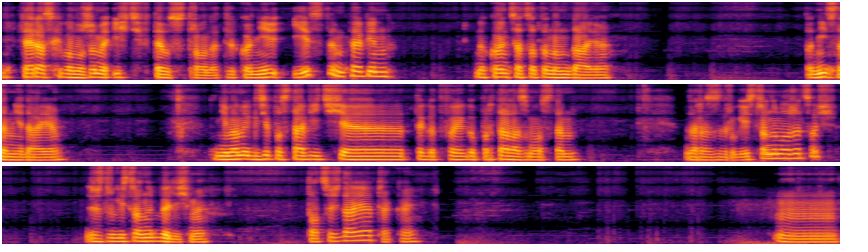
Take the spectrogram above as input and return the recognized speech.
I Teraz chyba możemy iść w tę stronę, tylko nie jestem pewien do końca, co to nam daje. To nic nam nie daje. Nie mamy gdzie postawić e, tego twojego portala z mostem. Zaraz z drugiej strony może coś? Że z drugiej strony byliśmy. To coś daje? Czekaj. Mm.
